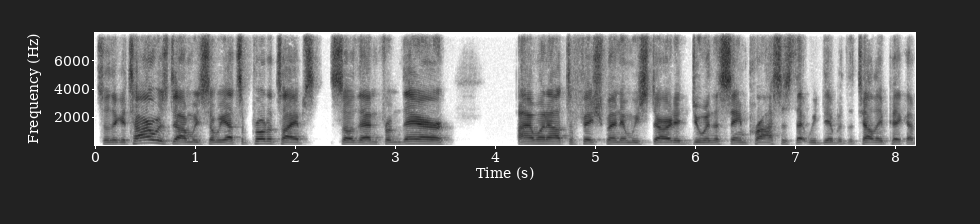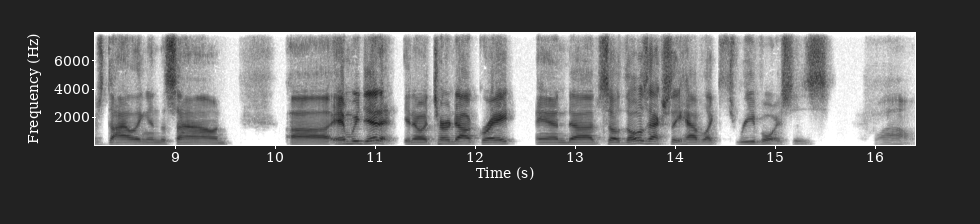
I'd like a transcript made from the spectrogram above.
So the guitar was done. We so we had some prototypes. So then from there, I went out to Fishman and we started doing the same process that we did with the tele pickups, dialing in the sound, uh, and we did it. You know, it turned out great. And uh, so those actually have like three voices. Wow.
